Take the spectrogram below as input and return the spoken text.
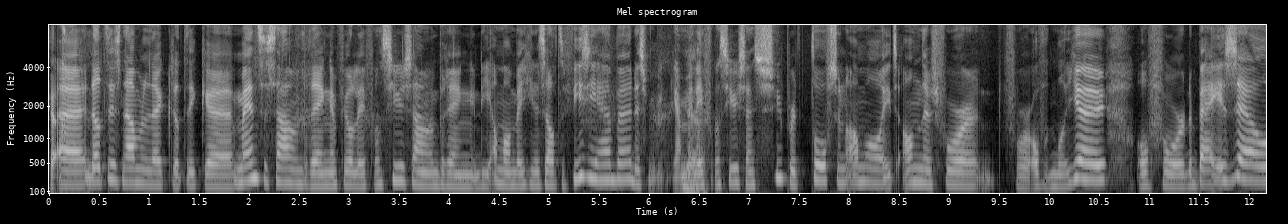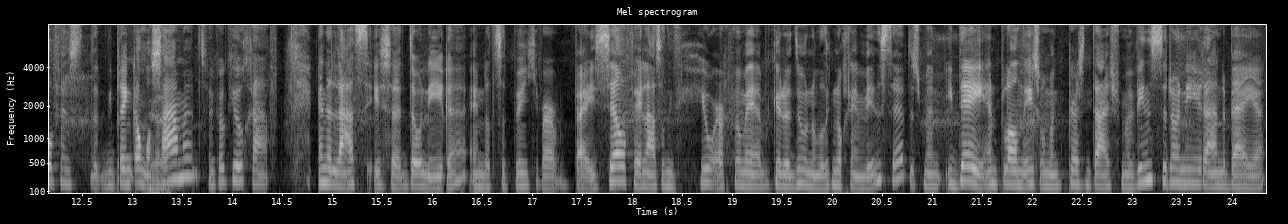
ja. Eh, dat is namelijk dat ik eh, mensen samenbreng en veel leveranciers samenbreng die allemaal een beetje dezelfde visie hebben. Dus ja, mijn Ja. leveranciers zijn super tof, ze doen allemaal iets anders voor, voor of het milieu of voor de bijen zelf. En die breng ik allemaal Ja. samen. Dat vind ik ook heel gaaf. En de laatste is eh, doneren. En dat is het puntje waar wij zelf helaas nog niet heel erg veel mee hebben kunnen doen, omdat ik nog geen winst heb. Dus mijn idee en plan is om een percentage van mijn winst te doneren aan de bijen.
